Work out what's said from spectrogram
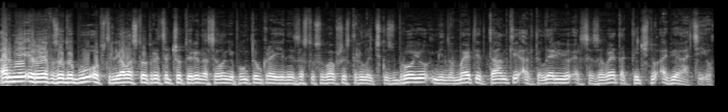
Армія РФ за добу обстріляла 134 населені пункти України, застосувавши стрілецьку зброю, міномети, танки, артилерію, РСЗВ, тактичну авіацію. В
